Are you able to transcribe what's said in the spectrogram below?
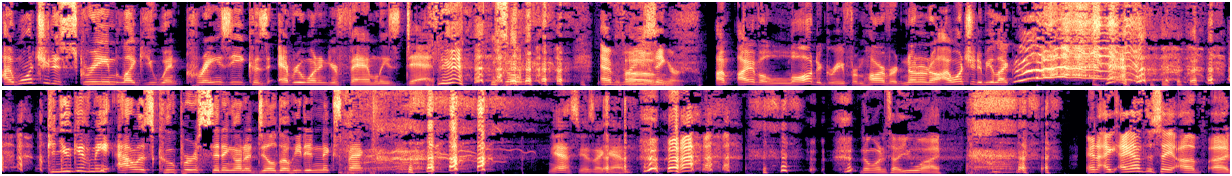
I want you to scream like you went crazy cause everyone in your family's dead. so, every Um, zinger. I'm, I have a law degree from Harvard. No, no, no. I want you to be like, can you give me Alice Cooper sitting on a dildo he didn't expect? yes, yes, I can. Don't want to tell you why. and I, I have to say, of uh,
